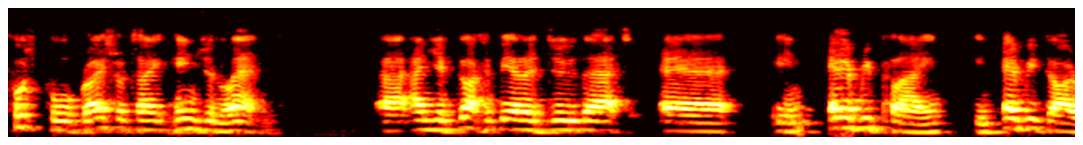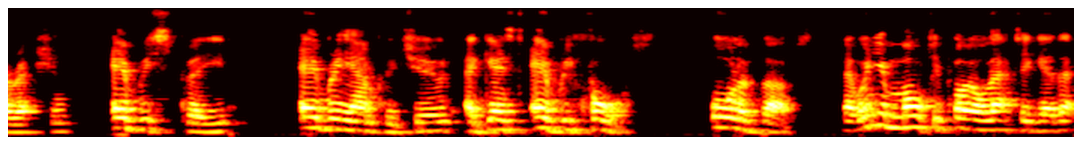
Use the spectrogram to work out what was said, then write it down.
push, pull, brace, rotate, hinge, and land. Uh, and you've got to be able to do that uh, in every plane, in every direction, every speed, every amplitude, against every force. All of those. Now, when you multiply all that together,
